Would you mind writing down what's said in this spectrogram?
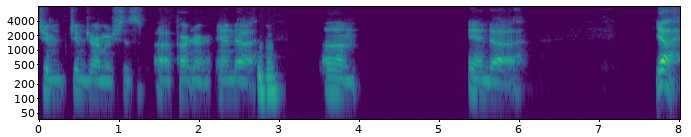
Jim Jim Jarmusch's uh, partner, and uh, mm-hmm. um, and uh, yeah,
